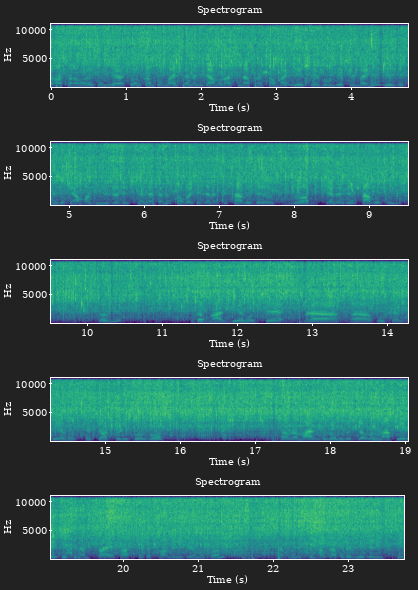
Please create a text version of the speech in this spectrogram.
Hello, আসসালামু আলাইকুম viewers welcome to my channel কেমন আছেন আপনারা সবাই? দেশে এবং দেশের বাইরে যে যেখান থেকে আমার ভিডিওটা দেখছেন না কেন, সবাইকে জানাচ্ছি স্বাগত ব্লগ চ্যানেলে স্বাগতম তো কাপ মাছ দিয়ে হচ্ছে, আমরা পোশাক দিয়ে হচ্ছে চটচড়ি করব। তো আমরা মাছগুলো হলুদ লবণ মাখিয়ে রেখেছিলাম প্রায় পাঁচ থেকে ছ মিনিটের মতন। এখন একটু হালকা করে ভেজে নিচ্ছি।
